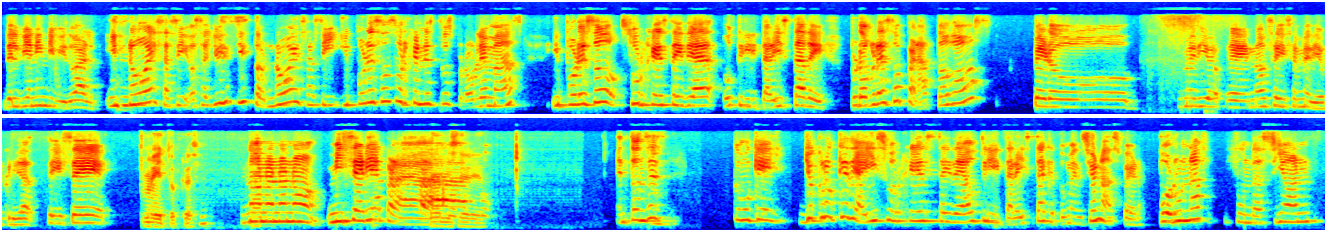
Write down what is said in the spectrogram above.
del bien individual. Y no es así, o sea, yo insisto, no es así. Y por eso surgen estos problemas y por eso surge esta idea utilitarista de progreso para todos, pero medio, eh, no se dice mediocridad, se dice... Meritocracia. No, no, no, no, miseria para... Ah, miseria. Entonces, como que yo creo que de ahí surge esta idea utilitarista que tú mencionas, Fer, por una fundación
